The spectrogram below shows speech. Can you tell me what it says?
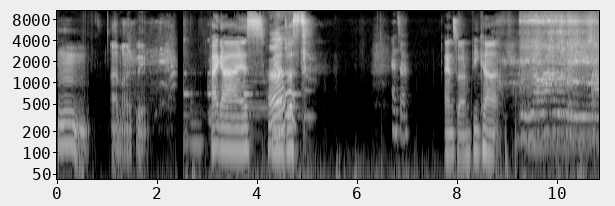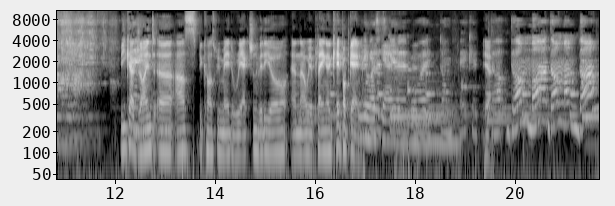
Hmm, I'm ugly. Hi guys, we are just Answer. answer. Vika. Vika joined uh, us because we made a reaction video and now we're playing a K-pop game. Maybe let's let's get get it. it, boy. Don't fake it. Yeah. Dumb, dumb, dumb, um, dumb.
